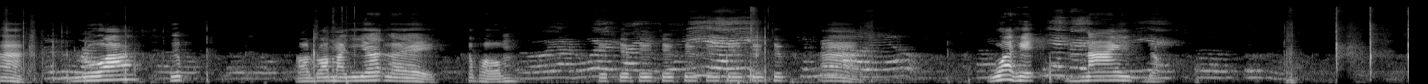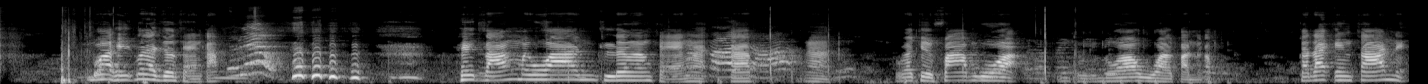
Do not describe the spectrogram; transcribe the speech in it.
อ่ารั้วจึ๊บเอารั้วมาเยอะๆเลย ครับผมเอออย่าด้วยจึ๊บจึ๊บจึ๊บจึ๊บจึ๊บจึ๊บจึ๊บจึ๊บจึ๊บฉันไม่อ่าเแล้ววัวเห็ดเนี่ยไงนายเอเดี๋ยวอเออวัวเห็ดเมื่อไรเจอแสงครับเออเร็วเห็ดล้างไม่วานเรื่องแสงอะครับ อ่าว่าเจอฟาร์มวัวรัววัวก่อนนะครับ จะได้เอนซานเนี่ย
